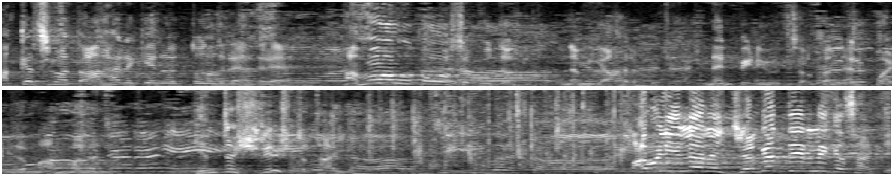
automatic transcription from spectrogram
ಅಕಸ್ಮಾತ್ ಆಹಾರಕ್ಕೆ ಏನೋ ತೊಂದರೆ ಅಂದರೆ ಅಮ್ಮ ಉಪವಾಸ ಕೂತದ್ದು ನಮಗೆ ಆಹಾರ ನೆನಪಿಡಿ ಸ್ವಲ್ಪ ನೆನಪು ಮಾಡಿದಮ್ಮ ಅಮ್ಮನನ್ನು. ಎಂಥ ಶ್ರೇಷ್ಠ ತಾಯಿ. ಅವಳಿಲ್ಲದೆ ಜಗತ್ತಿರ್ಲಿಕ್ಕೆ ಸಾಧ್ಯ.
